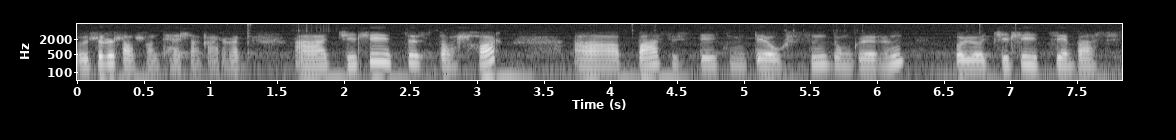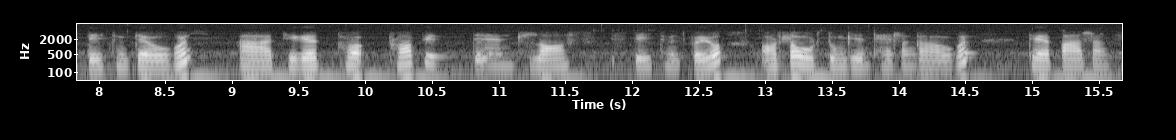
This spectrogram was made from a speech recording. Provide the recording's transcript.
уйлрал болгон тайлан гаргана. А жилийн эцэст болохоор а бас statement-ээ өгсөн дүнгээр нь буюу жилийн эзэн бас statement-ээ өгнө. А тэгээд profit and loss statement буюу орлого үр дүнгийн тайлангаа өгнө. Тэгээ balance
